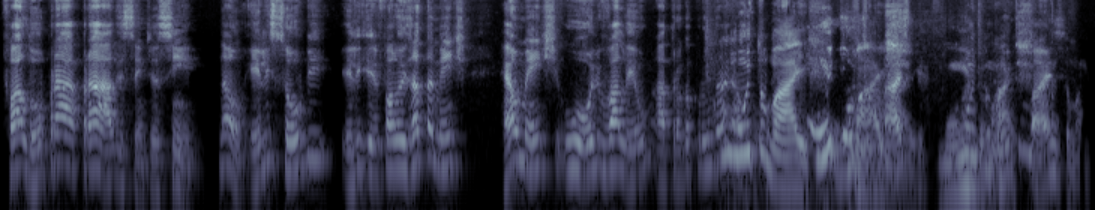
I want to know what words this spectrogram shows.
falou para Alicent assim: não, ele soube, ele, ele falou exatamente realmente o olho valeu a troca por um dragão. Muito mais. Muito, muito mais. mais. Muito, muito, mais. Muito mais. Muito mais.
